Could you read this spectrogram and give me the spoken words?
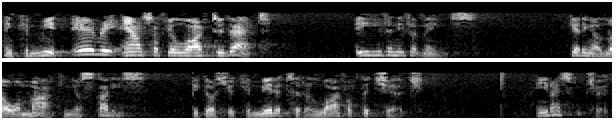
and commit every ounce of your life to that, even if it means getting a lower mark in your studies because you're committed to the life of the church and you don't skip church.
